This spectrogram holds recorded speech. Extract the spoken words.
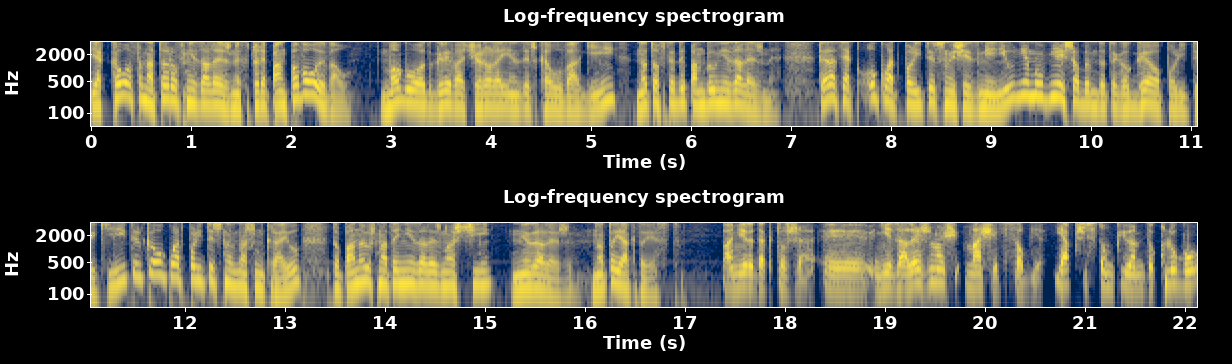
Jak koło senatorów niezależnych, które pan powoływał, mogło odgrywać rolę języczka uwagi, no to wtedy pan był niezależny. Teraz jak układ polityczny się zmienił, nie mniejszałbym do tego geopolityki, tylko układ polityczny w naszym kraju, to panu już na tej niezależności nie zależy. No to jak to jest? Panie redaktorze, y, niezależność ma się w sobie. Ja przystąpiłem do klubu,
